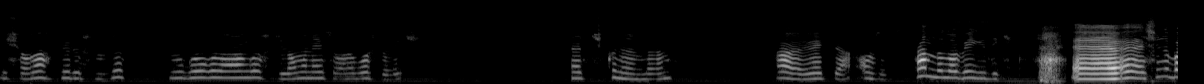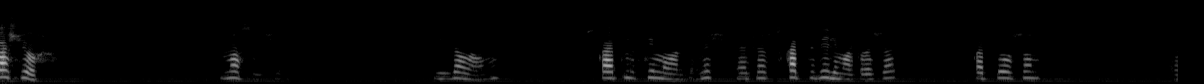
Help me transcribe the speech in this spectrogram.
İnşallah görüyorsunuzdur. Bu Google Angos diyor ama neyse ona boş verdik. Evet çıkın önümden. Ha bekle 18. Tam da lobiye girdik. Ee, evet şimdi başlıyor. Nasıl bir şey? Yüzde alanı. Skype'lı team on demiş. Ben şu an Skype'de değilim arkadaşlar. Skype'de olsam e,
